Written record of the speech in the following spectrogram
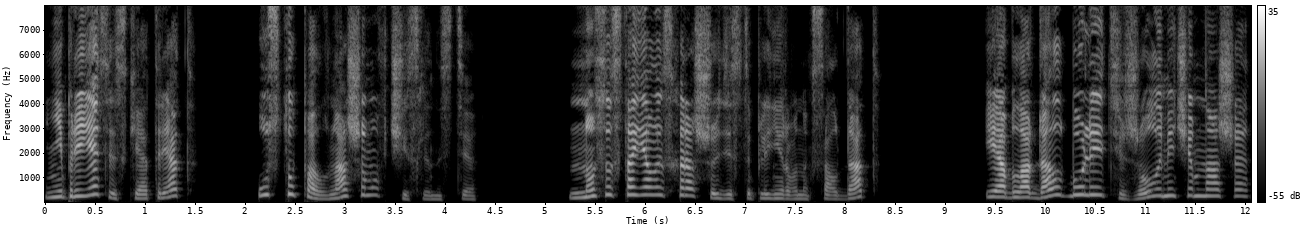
Неприятельский отряд уступал нашему в численности, но состоял из хорошо дисциплинированных солдат и обладал более тяжелыми, чем наши,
